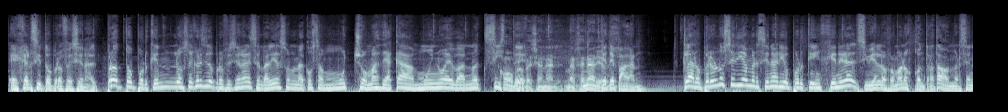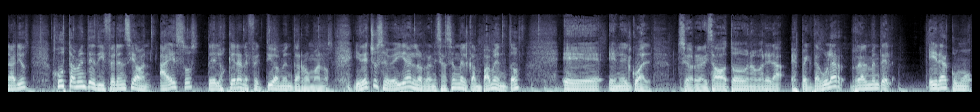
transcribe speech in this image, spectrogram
ejército profesional. Proto porque los ejércitos profesionales en realidad son una cosa mucho más de acá, muy nueva, no existe. Como profesional, mercenario. Que te pagan. Claro, pero no sería mercenario porque en general, si bien los romanos contrataban mercenarios, justamente diferenciaban a esos de los que eran efectivamente romanos. Y de hecho se veía en la organización del campamento, eh, en el cual se organizaba todo de una manera espectacular. Realmente era como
